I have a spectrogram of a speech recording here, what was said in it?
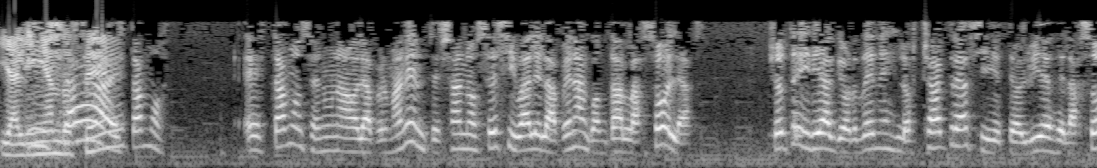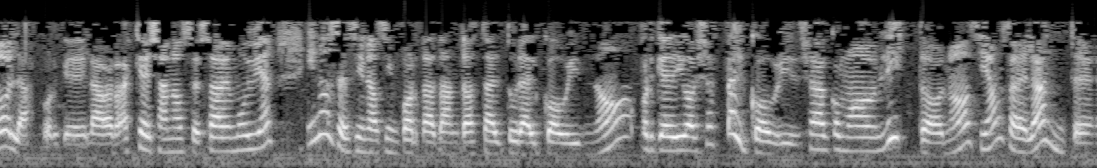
y Y ya alineándose. estamos, estamos en una ola permanente. Ya no sé si vale la pena contar las olas. Yo te diría que ordenes los chakras y te olvides de las olas, porque la verdad es que ya no se sabe muy bien. Y no sé si nos importa tanto a esta altura el COVID, ¿no? Porque digo, ya está el COVID, ya como listo, ¿no? Sigamos adelante.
